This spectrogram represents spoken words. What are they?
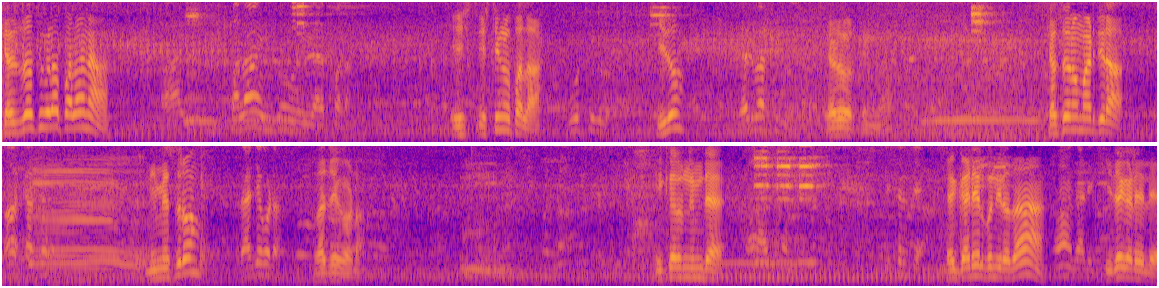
ಕೆಲಸ ದೋಸುಗಳ ಫಲನಾ ಫಲ ಇದು ಎರಡು ಫಲ ಎಷ್ಟು ಎಷ್ಟು ತಿಂಗಳು ಫಲ ಮೂರು ತಿಂಗಳು ಇದು ಎರಡುವರೆ ತಿಂಗಳು ಎರಡೂವರೆ ತಿಂಗಳು ಕೆಲಸನೂ ಮಾಡ್ತೀರಾ ಹಾಂ ಕೆಲಸ ನಿಮ್ಮ ಹೆಸರು? ರಾಜೇಗೌಡ. ರಾಜೇಗೌಡ. ಈ ಕರು ನಿಮ್ಮದೇ ಏ ಗಾಡಿಯಲ್ಲಿ ಬಂದಿರೋದಾ? ಹಾಂ ಗಾಡಿ. ಇದೇ ಗಾಡಿಯಲ್ಲಿ?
